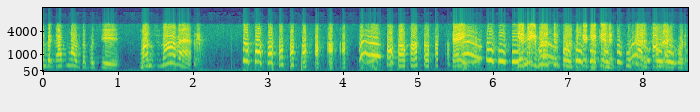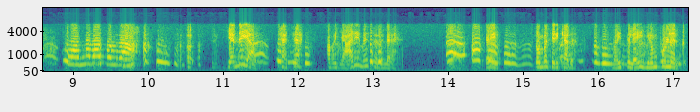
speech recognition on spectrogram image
அந்த கஸ்மாலத்தை பத்தி. மனுஷனா அவன். என்ன இவ்வளவு திருப்ப? உட்காரு, சாம்பிராணி போடுறேன். ஒன்னதான் சொல்றான் என்னையா? அவ யாரையுமே சொல்லல. ரொம்ப சிரிக்காத. வயித்துல என் புள்ள இருக்கு.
